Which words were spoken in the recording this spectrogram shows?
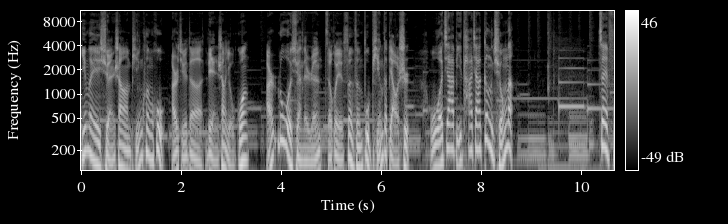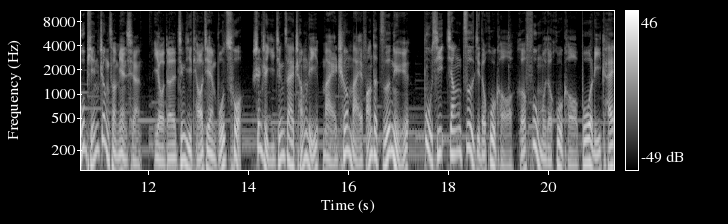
因为选上贫困户而觉得脸上有光，而落选的人则会愤愤不平地表示。我家比他家更穷呢。在扶贫政策面前，有的经济条件不错，甚至已经在城里买车买房的子女，不惜将自己的户口和父母的户口剥离开，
